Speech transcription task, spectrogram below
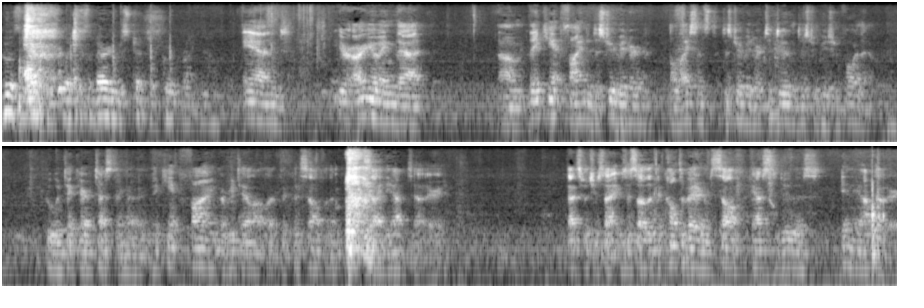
who is licensed, which is a very restricted group right now. and you're arguing that um, they can't find a distributor, a licensed distributor to do the distribution for them, who would take care of testing, or they can't find a retail outlet that could sell for them outside the opt-out area. That's what you're saying, is so that the cultivator himself has to do this in the opt-out area?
